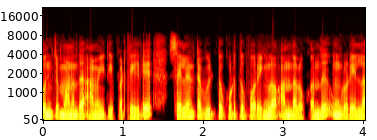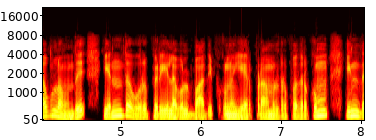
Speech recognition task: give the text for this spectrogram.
கொஞ்சம் மனதை அமைதிப்படுத்திக்கிட்டு சைலன்ட்டா விட்டு கொடுத்து போறீங்களோ, அந்த அளவுக்கு வந்து உங்களுடைய லவ்ல வந்து எந்த ஒரு பெரிய லெவல் பாதிப்புகளும் ஏற்படும் ஏற்படாமல் இருப்பதற்கும் இந்த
